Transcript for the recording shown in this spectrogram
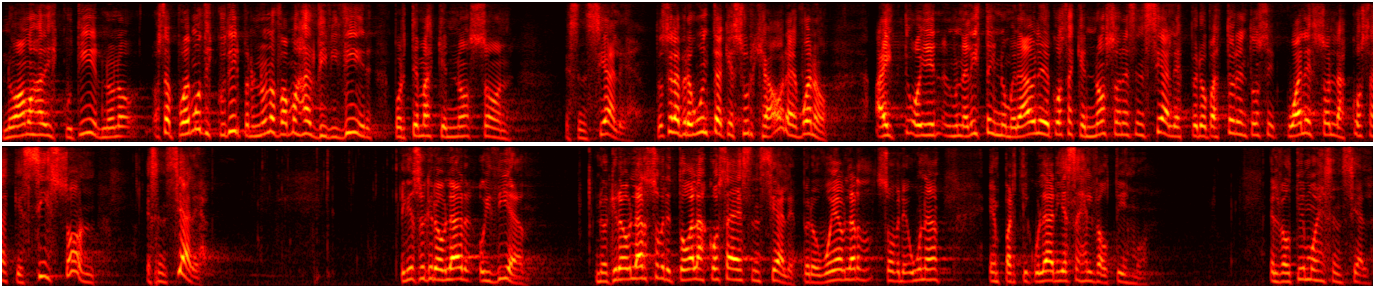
no vamos a discutir, no, no, o sea, podemos discutir, pero no nos vamos a dividir por temas que no son esenciales. Entonces la pregunta que surge ahora es, bueno, hay una lista innumerable de cosas que no son esenciales, pero pastor, entonces, ¿cuáles son las cosas que sí son esenciales? Y de eso quiero hablar hoy día. No quiero hablar sobre todas las cosas esenciales, pero voy a hablar sobre una en particular y esa es el bautismo. El bautismo es esencial.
